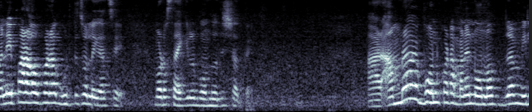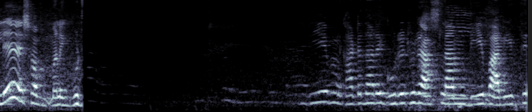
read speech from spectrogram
মানে এপাড়া ওপাড়া ঘুরতে চলে গেছে মোটর সাইকেলের বন্ধুদের সাথে। আর আমরা বোন কটা মানে ননদরা মিলে সব মানে ঘুর দিয়ে ঘাটে ধারে ঘুরে টুরে আসলাম, দিয়ে বাড়িতে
